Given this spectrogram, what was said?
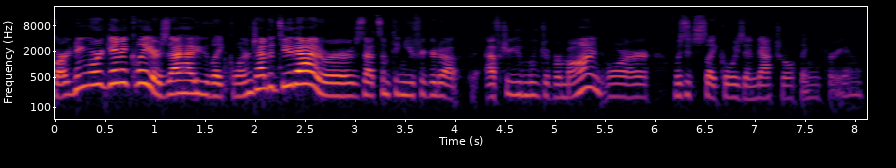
gardening organically, or is that how you like learned how to do that, or is that something you figured out after you moved to Vermont, or was it just like always a natural thing for you?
